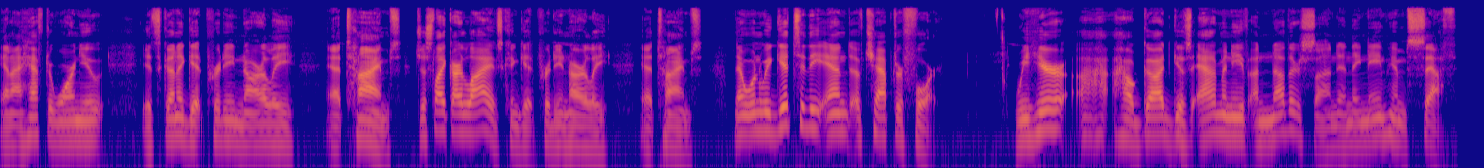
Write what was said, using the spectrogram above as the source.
And I have to warn you, it's going to get pretty gnarly at times, just like our lives can get pretty gnarly at times. Now, when we get to the end of chapter 4, we hear uh, how God gives Adam and Eve another son, and they name him Seth.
